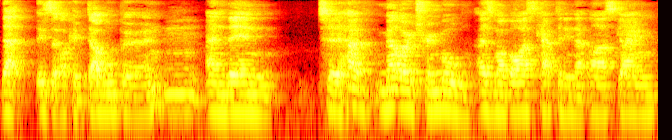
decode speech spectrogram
that is like a double burn Mm. and then to have Melo Trimble as my vice captain in that last game,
